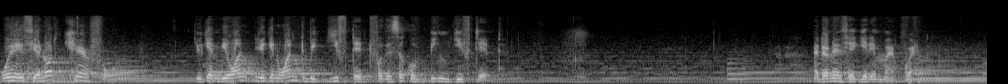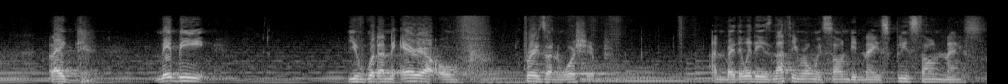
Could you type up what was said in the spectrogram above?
where if you're not careful, you can be one you can want to be gifted for the sake of being gifted. I don't know if you're getting my point. Like maybe you've got an area of praise and worship. And by the way, there is nothing wrong with sounding nice. Please sound nice.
